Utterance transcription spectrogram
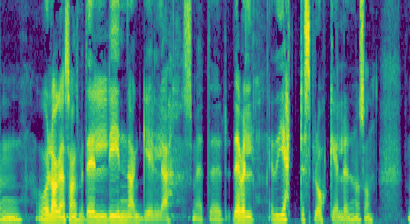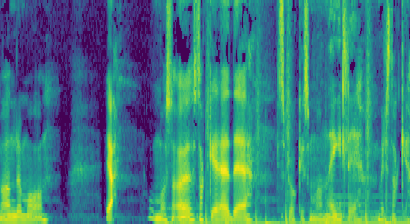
Hun har laga en sang som heter Lina Gille, som heter Det er vel er det hjertespråket, eller noe sånt. Som handler om å Ja, om å snakke det språket som man egentlig vil snakke.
